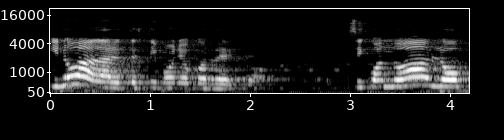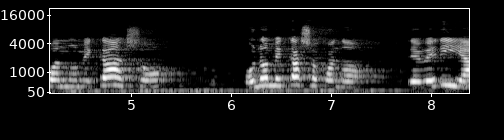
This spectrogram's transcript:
y no va a dar el testimonio correcto. Si cuando hablo o cuando me callo, o no me callo cuando debería,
